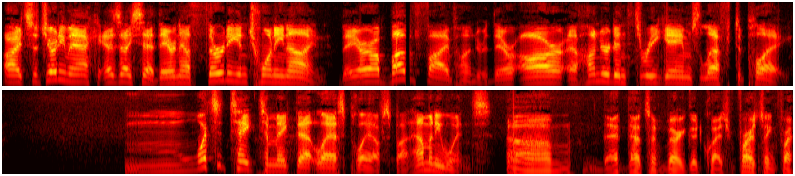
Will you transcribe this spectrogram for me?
All right, so Jody Mack, as I said, they are now 30 and 29. They are above 500. There are 103 games left to play. Mm, what's it take to make that last playoff spot? How many wins? Um, that that's a very good question. First thing for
